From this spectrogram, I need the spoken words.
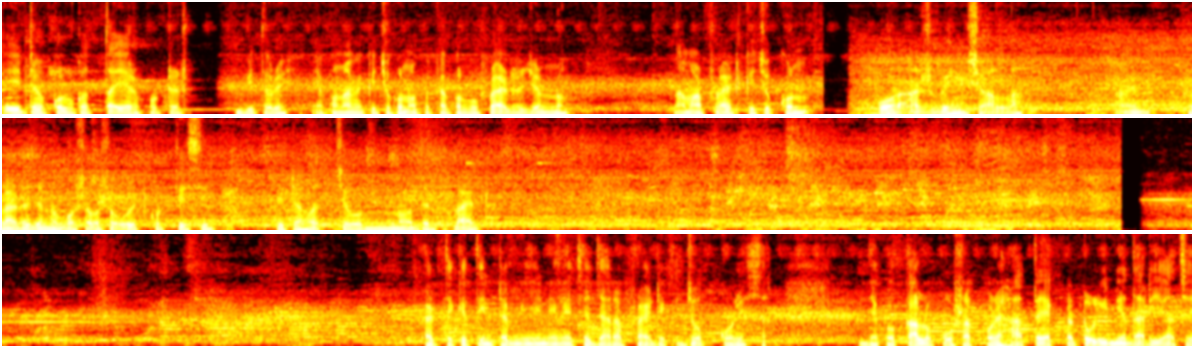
এইটা কলকাতা এয়ারপোর্টের ভিতরে। এখন আমি কিছুক্ষণ অপেক্ষা করব ফ্লাইটের জন্য। আমার ফ্লাইট কিছুক্ষণ পর আসবে ইনশাআল্লাহ। আমি ফ্লাইটের জন্য বসে বসে ওয়েট করতেছি। এটা হচ্ছে অন্যদের ফ্লাইট। ফ্লাইট থেকে তিনটা মেয়ে নেমেছে যারা ফ্লাইটে জব করে। দেখো, কালো পোশাক পরে হাতে একটা টলি নিয়ে দাঁড়িয়ে আছে।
